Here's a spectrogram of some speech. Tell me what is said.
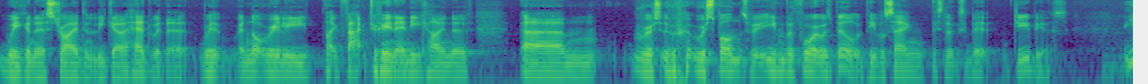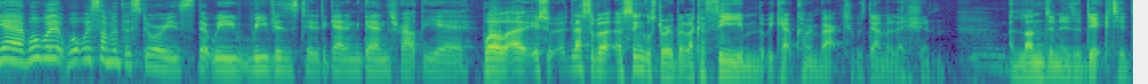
we're going to stridently go ahead with it, and not really like factor in any kind of um, re- response even before it was built, with people saying this looks a bit dubious. Yeah, what were what were some of the stories that we revisited again and again throughout the year? Well, uh, it's less of a, a, single story, but like a theme that we kept coming back to was demolition. Mm. And London is addicted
